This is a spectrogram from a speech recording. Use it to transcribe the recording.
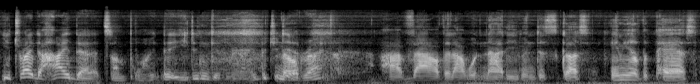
You tried to hide that at some point. that You didn't get married, but you no. did, right? I vowed that I would not even discuss any of the past,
